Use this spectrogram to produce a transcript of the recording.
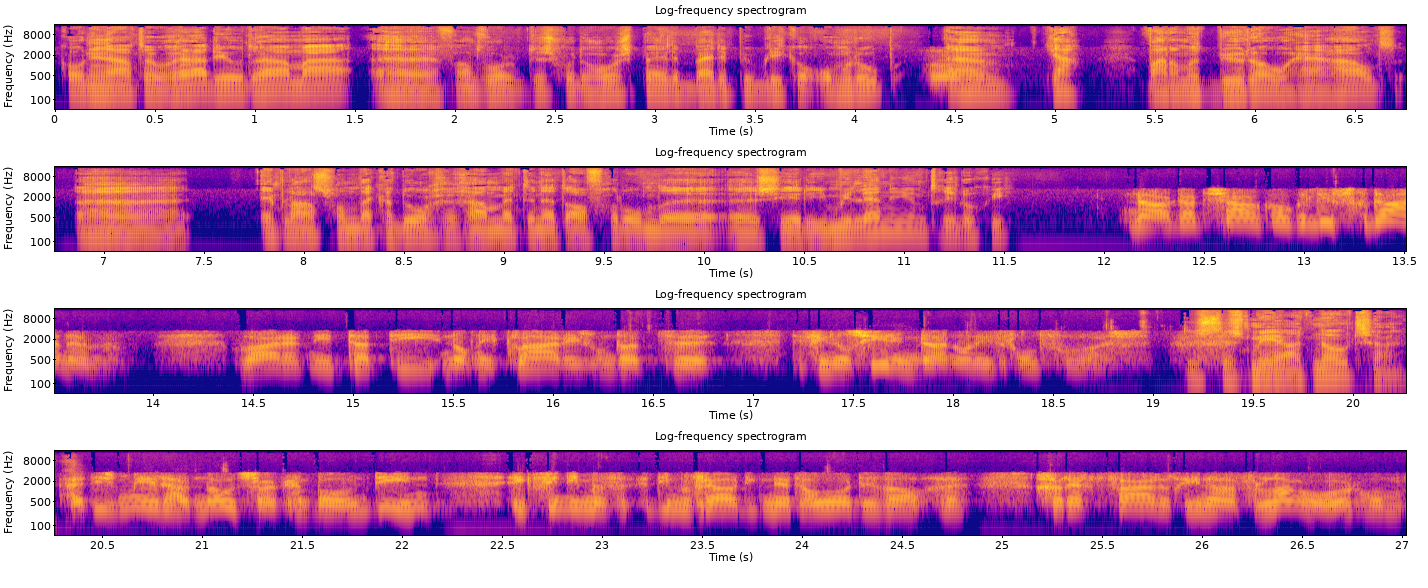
Coördinator radiodrama, uh, verantwoordelijk dus voor de hoorspelen bij de publieke omroep. Uh, ja, waarom het bureau herhaalt in plaats van lekker doorgegaan met de net afgeronde serie Millennium Trilogie? Nou, dat zou ik ook het liefst gedaan hebben. Waar het niet dat die nog niet klaar is, omdat uh, de financiering daar nog niet rond voor was. Dus het is meer uit noodzaak? Het is meer uit noodzaak. En bovendien, ik vind die, mev die mevrouw die ik net hoorde wel uh, gerechtvaardigd in haar verlangen hoor... om,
